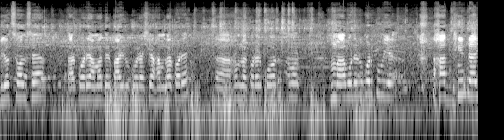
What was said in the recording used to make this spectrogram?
বিরোধ চলছে। তারপরে আমাদের বাড়ির উপর এসে হামলা করে। হামলা করার পর আমার মা বোনের উপর কুবিয়ে হাত ভেঙে দেয়,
